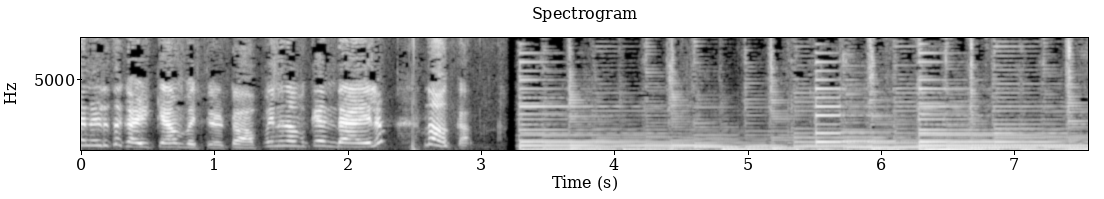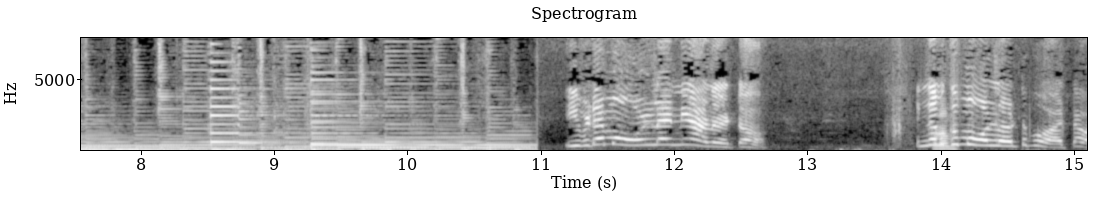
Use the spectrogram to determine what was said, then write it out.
തന്നെ എടുത്ത് കഴിക്കാൻ പറ്റും കേട്ടോ. അപ്പൊ ഇനി നമുക്ക് എന്തായാലും നോക്കാം. ഇവിടെ മുകളിൽ തന്നെയാണ് കേട്ടോ. ഇനി നമുക്ക് മുകളിലോട്ട് പോവാട്ടോ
